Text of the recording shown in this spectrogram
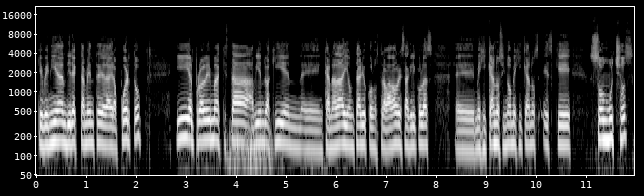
que venían directamente del aeropuerto y el problema que está habiendo aquí en, Canadá y Ontario con los trabajadores agrícolas eh, mexicanos y no mexicanos es que son muchos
